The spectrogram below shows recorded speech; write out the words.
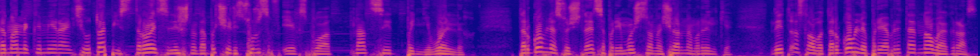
Экономика мира антиутопии строится лишь на добыче ресурсов и эксплуатации подневольных. Торговля осуществляется преимущественно на черном рынке. Да и то слово торговля приобретает новый окрас.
